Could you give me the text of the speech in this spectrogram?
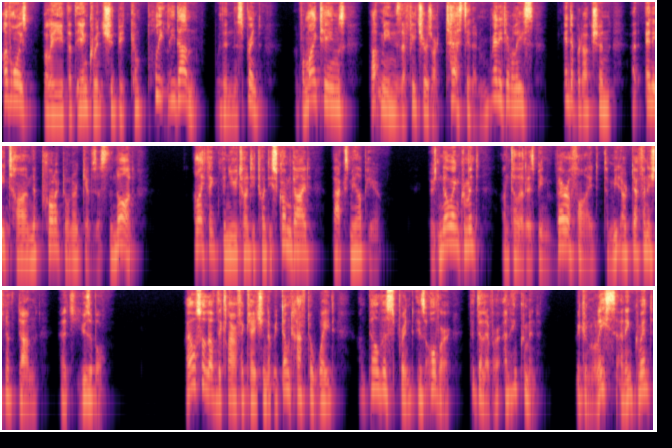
I've always believed that the increment should be completely done within the sprint. And for my teams, that means the features are tested and ready to release into production at any time the product owner gives us the nod. And I think the new 2020 Scrum Guide backs me up here. There's no increment until it has been verified to meet our definition of done and it's usable. I also love the clarification that we don't have to wait until the sprint is over to deliver an increment. We can release an increment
